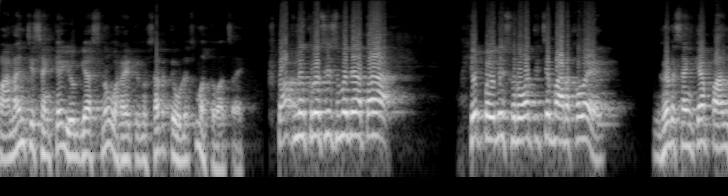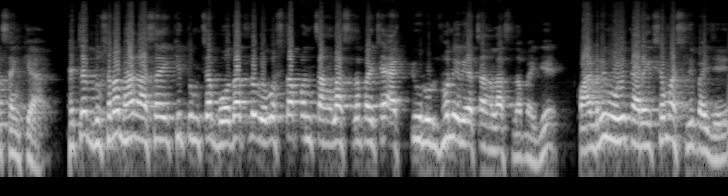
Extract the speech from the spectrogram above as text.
पानांची संख्या योग्य असणं व्हरायटीनुसार तेवढंच महत्वाचं आहे. स्टॉक नेक्रोसिसमध्ये आता हे पहिले सुरुवातीचे बारकाव आहे घड संख्या पान संख्या ह्याच्यात दुसरा भाग असा आहे की तुमच्या बोधातलं व्यवस्थापन चांगलं असलं पाहिजे ऍक्टिव्ह रुझोन एरिया चांगला असला पाहिजे पांढरी मुळी कार्यक्षम असली पाहिजे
